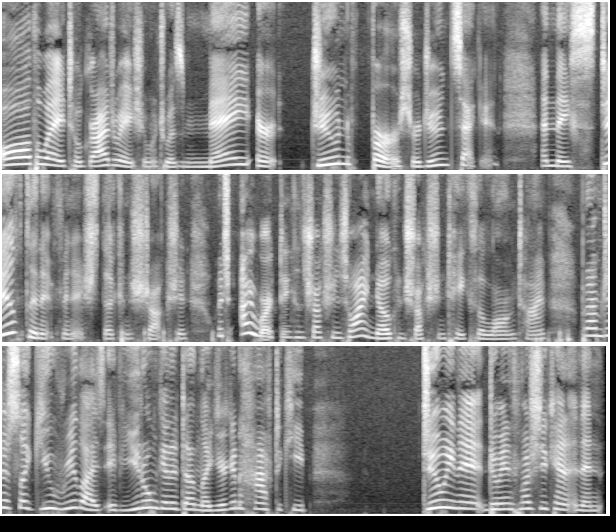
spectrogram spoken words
all the way till graduation, which was May or June 1st or June 2nd, and they still didn't finish the construction, which I worked in construction, so I know construction takes a long time. But I'm just like, you realize if you don't get it done, like, you're going to have to keep doing it, doing as much as you can, and then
